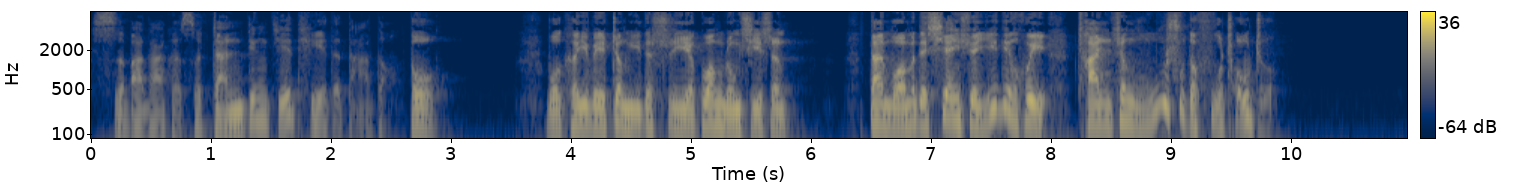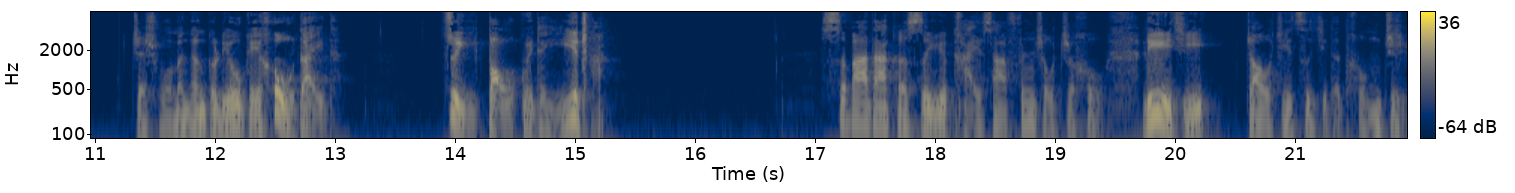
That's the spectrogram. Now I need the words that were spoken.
斯巴达克斯斩钉截铁的答道：“不，我可以为正义的事业光荣牺牲，但我们的鲜血一定会产生无数的复仇者。这是我们能够留给后代的。”最宝贵的遗产。斯巴达克斯与凯撒分手之后，立即召集自己的同志，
